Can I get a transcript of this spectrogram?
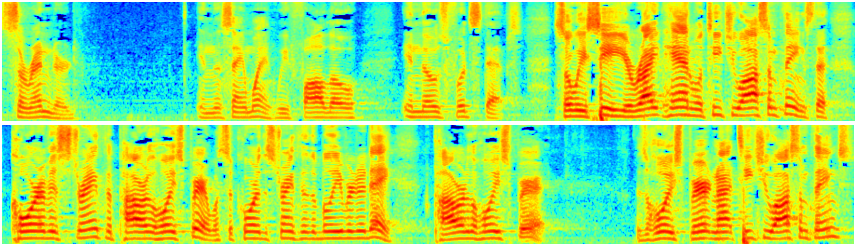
surrendered in the same way, we follow in those footsteps. So we see your right hand will teach you awesome things. The core of his strength, the power of the Holy Spirit. What's the core of the strength of the believer today? Power of the Holy Spirit. Does the Holy Spirit not teach you awesome things?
